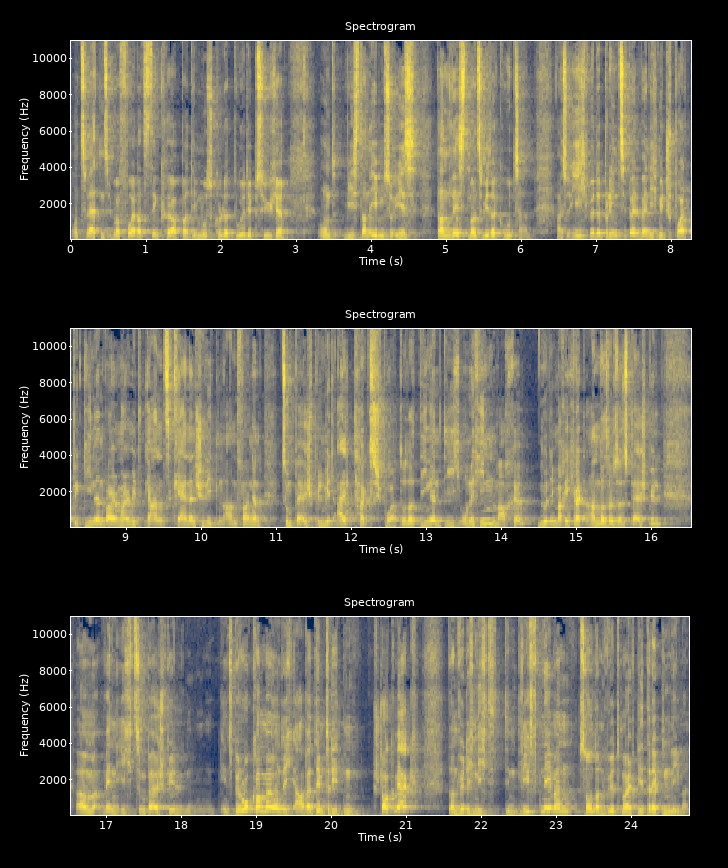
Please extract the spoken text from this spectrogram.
Und zweitens überfordert es den Körper, die Muskulatur, die Psyche. Und wie es dann eben so ist, dann lässt man es wieder gut sein. Also ich würde prinzipiell, wenn ich mit Sport beginnen, weil mal mit ganz kleinen Schritten anfangen, zum Beispiel mit Alltagssport oder Dingen, die ich ohnehin mache, nur die mache ich halt anders. Also als Beispiel, ähm, wenn ich zum Beispiel ins Büro komme und ich arbeite im dritten Stockwerk, dann würde ich nicht den Lift nehmen, sondern würde mal die Treppen nehmen.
